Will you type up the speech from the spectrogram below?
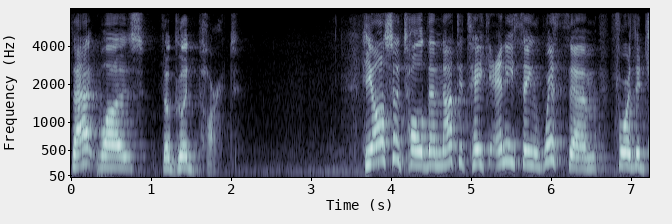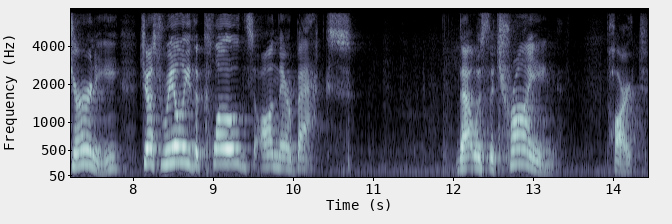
That was the good part. He also told them not to take anything with them for the journey, just really the clothes on their backs. That was the trying part.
